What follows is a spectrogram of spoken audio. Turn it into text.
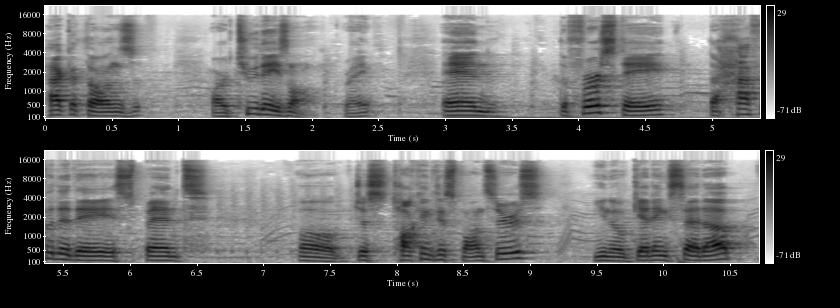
hackathons are two days long, right? And the first day, the half of the day is spent uh, just talking to sponsors, you know, getting set up,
